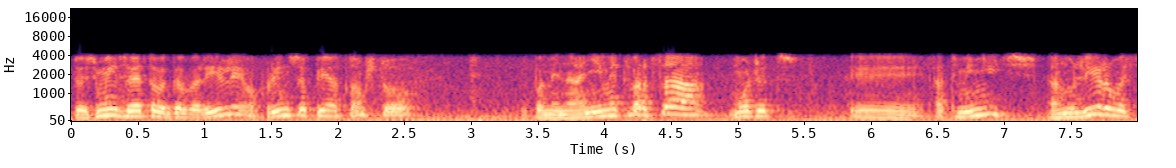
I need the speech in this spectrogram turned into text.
То есть мы из-за этого говорили о принципе о том, что упоминание имя Творца может э, отменить, аннулировать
